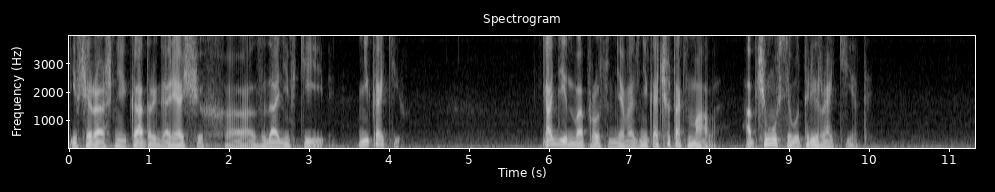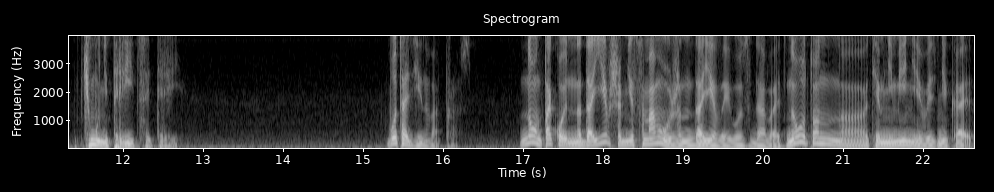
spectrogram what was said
и вчерашние кадры горящих э, зданий в Киеве. Никаких. Один вопрос у меня возник. А что так мало? А почему всего три ракеты? Почему не 33? Вот один вопрос. Но он такой надоевший, мне самому уже надоело его задавать. Но вот он, а, тем не менее, возникает.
